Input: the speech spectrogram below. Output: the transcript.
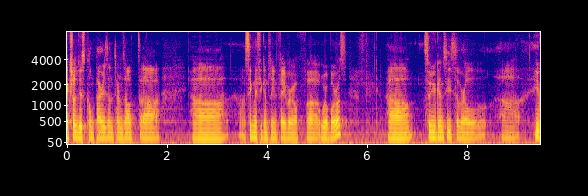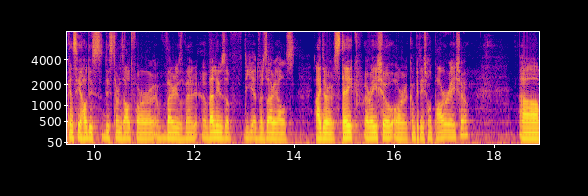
actually this comparison turns out uh, significantly in favor of uh, Ouroboros. Uh, so you can see several, you can see how this, this turns out for various values of the adversarial's either stake ratio or computational power ratio. Uh,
